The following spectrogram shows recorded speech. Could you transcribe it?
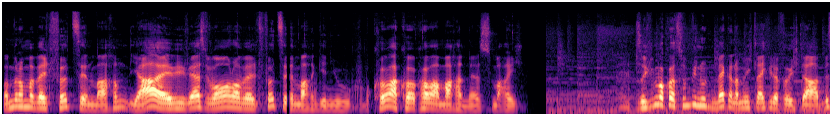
Wollen wir nochmal Welt 14 machen? Ja, ey, wie wär's? Wir wollen noch Welt 14 machen, Genu. Können wir, können machen, ne? das mache ich. So, ich bin mal kurz 5 Minuten weg und dann bin ich gleich wieder für euch da. Bis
